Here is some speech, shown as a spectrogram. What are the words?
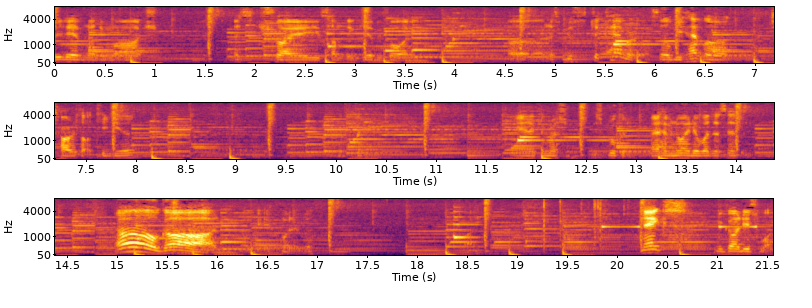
really have nothing much. Let's try something here before I uh, let's use the camera. So we have a dot here. And broken. I have no idea what just happened. Oh god. Okay, whatever. Fine. Next, we got this one.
